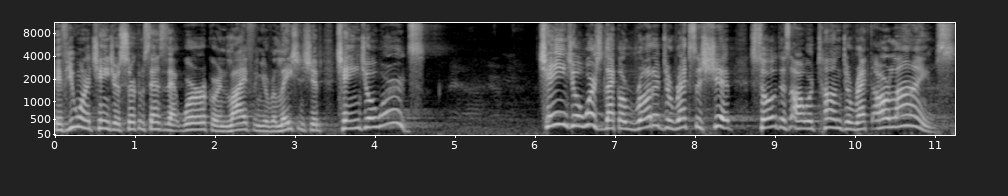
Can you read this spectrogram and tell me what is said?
If you want to change your circumstances at work or in life and your relationships, change your words. Change your words. Like a rudder directs a ship, so does our tongue direct our lives.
